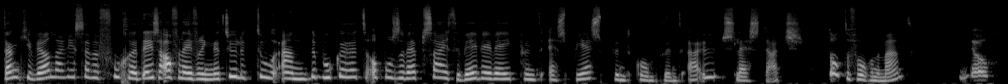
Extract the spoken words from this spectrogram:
Dankjewel Larissa. We voegen deze aflevering natuurlijk toe aan de Boekenhut op onze website www.sbs.com.au Dutch. Tot de volgende maand. Doeg!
